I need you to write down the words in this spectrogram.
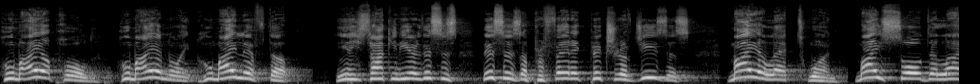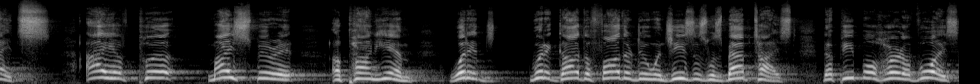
whom I uphold, whom I anoint, whom I lift up. He's talking here, this is, this is a prophetic picture of Jesus, my elect one. My soul delights. I have put my spirit upon him. What did, what did God the Father do when Jesus was baptized? The people heard a voice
